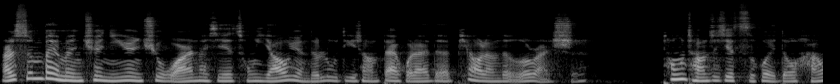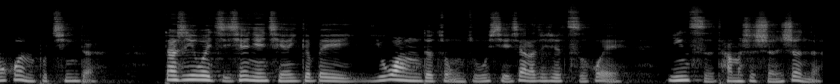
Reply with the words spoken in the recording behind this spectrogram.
而孙辈们却宁愿去玩那些从遥远的陆地上带回来的漂亮的鹅卵石。通常这些词汇都含混不清的，但是因为几千年前一个被遗忘的种族写下了这些词汇，因此他们是神圣的。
